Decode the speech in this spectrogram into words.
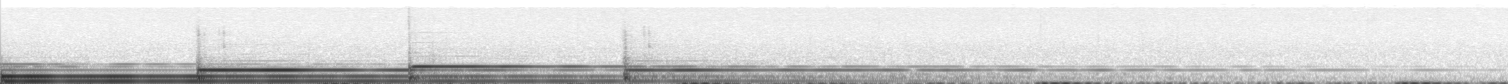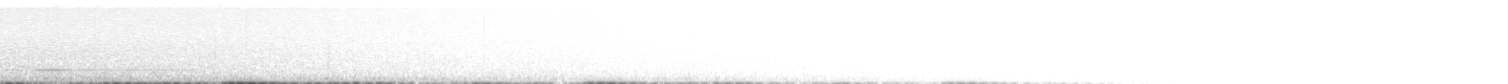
you.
